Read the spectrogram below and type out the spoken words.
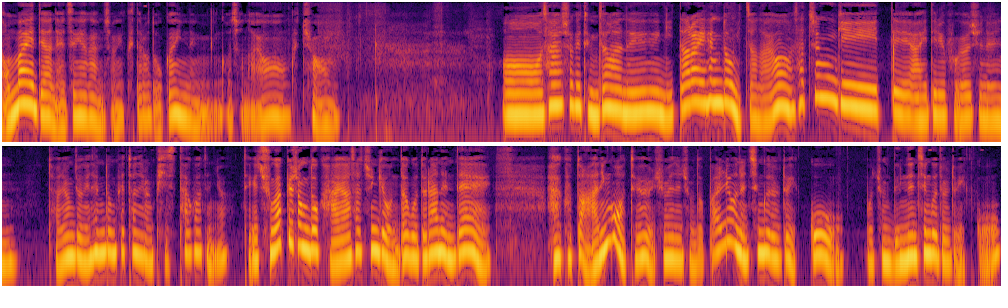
엄마에 대한 애증의 감정이 그대로 녹아있는 거잖아요. 그쵸? 어, 사연 속에 등장하는 이 딸아이 행동 있잖아요. 사춘기 때 아이들이 보여주는 전형적인 행동 패턴이랑 비슷하거든요. 되게 중학교 정도 가야 사춘기 온다고들 하는데, 아, 그것도 아닌 것 같아요. 요즘에는 좀 더 빨리 오는 친구들도 있고, 뭐 좀 늦는 친구들도 있고.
